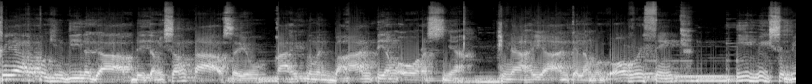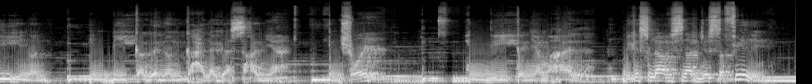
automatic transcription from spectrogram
Kaya kapag hindi nag-a-update ang isang tao sa iyo, kahit naman bakante ang oras niya, hinahayaan ka lang mag-overthink, ibig sabihin nun, hindi ka ganun kahalaga sa kanya. In short, hindi ka niya mahal. Because love is not just a feeling,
